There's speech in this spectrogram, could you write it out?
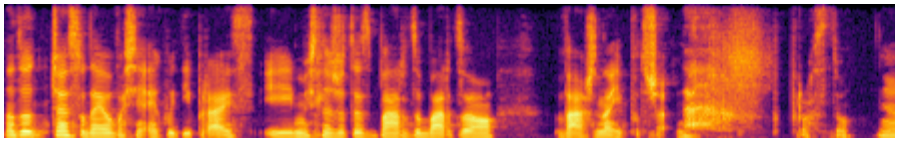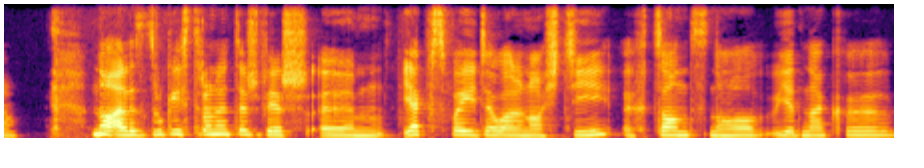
no to często dają właśnie equity price i myślę, że to jest bardzo, bardzo ważne i potrzebne prostu, nie? No, ale z drugiej strony też wiesz, jak w swojej działalności, chcąc no jednak y,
